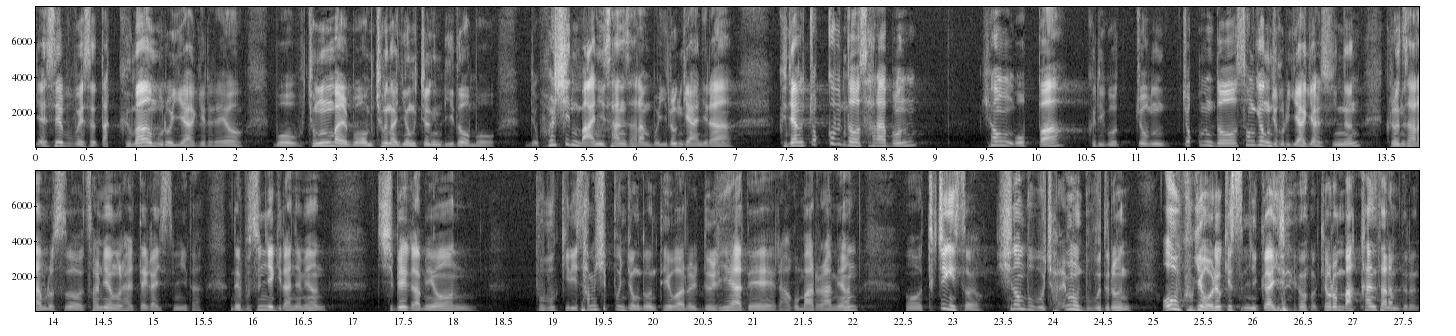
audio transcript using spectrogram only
SL 부부에서 딱 그 마음으로 이야기를 해요. 뭐 정말 뭐 엄청난 영적인 리더, 뭐 훨씬 많이 산 사람, 뭐 이런 게 아니라 그냥 조금 더 살아본 형, 오빠 그리고 좀 조금 더 성경적으로 이야기할 수 있는 그런 사람으로서 설명을 할 때가 있습니다. 근데 무슨 얘기를 하냐면 집에 가면 부부끼리 30분 정도는 대화를 늘 해야 돼라고 말을 하면 어, 특징이 있어요. 신혼부부 젊은 부부들은 어우 그게 어렵겠습니까 이래요. 결혼 막 한 사람들은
